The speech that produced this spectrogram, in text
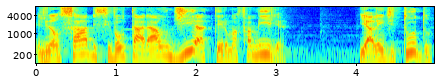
Ele não sabe se voltará um dia a ter uma família. E além de tudo,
